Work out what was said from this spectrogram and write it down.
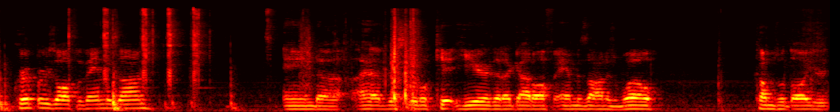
crimpers off of Amazon. And uh, I have this little kit here that I got off of Amazon as well. Comes with all your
